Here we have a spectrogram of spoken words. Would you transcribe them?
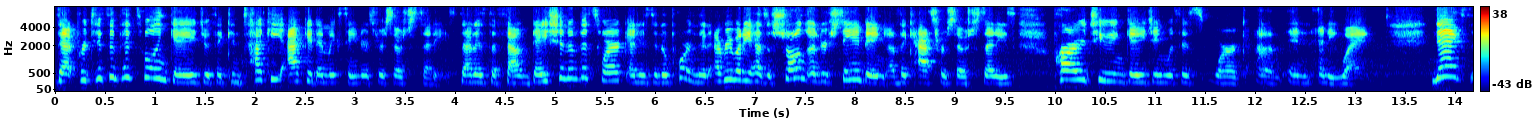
that participants will engage with the Kentucky Academic Standards for Social Studies. That is the foundation of this work and is it important that everybody has a strong understanding of the KAS for Social Studies prior to engaging with this work um, in any way. Next,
